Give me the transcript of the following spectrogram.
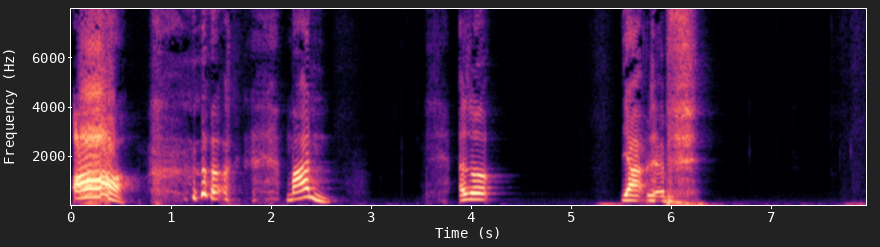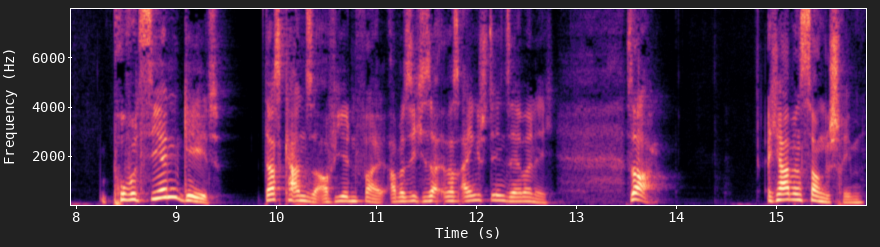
Oh! Mann! Also, ja, äh, pff. provozieren geht. Das kann sie, auf jeden Fall. Aber sich was eingestehen selber nicht. So. Ich habe einen Song geschrieben.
